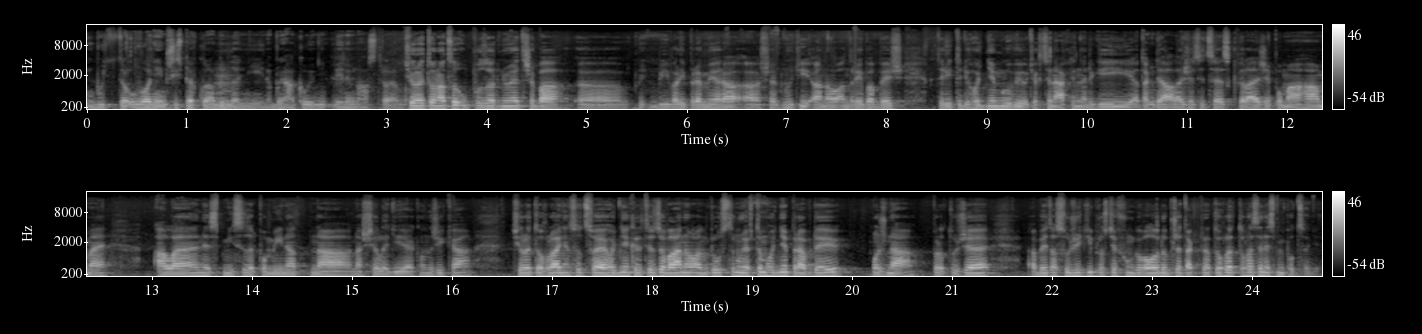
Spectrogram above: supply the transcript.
buď to uvolněním příspěvku na hmm. bydlení, hmm. nebo nějakým jiným nástrojem. Čili to, na co upozorňuje třeba uh, bývalý premiér a šéf hnutí ANO Andrej Babiš, který teď hodně mluví o těch cenách energií a tak hmm. dále, že sice je skvělé, že pomáháme, ale nesmí se zapomínat na naše lidi, jak on říká. Čili tohle je něco, co je hodně kritizováno a na druhou stranu je v tom hodně pravdy, možná, protože aby ta soužití prostě fungovalo dobře, tak tohle, tohle se nesmí podcenit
